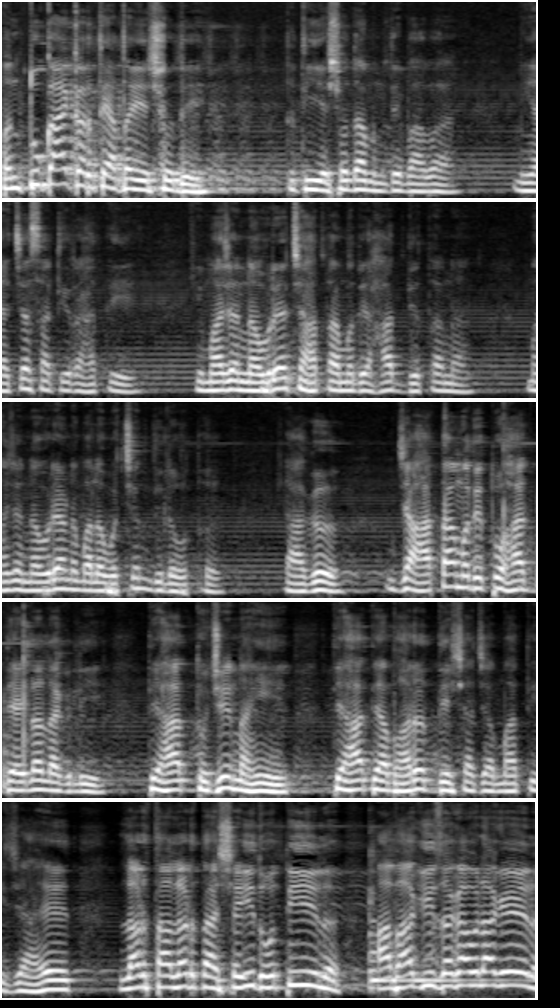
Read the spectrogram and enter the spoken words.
पण तू काय करते आता यशोदे? तर ती यशोदा म्हणते बाबा मी याच्यासाठी राहते की माझ्या नवऱ्याच्या हातामध्ये हात देताना माझ्या नवऱ्यानं मला वचन दिलं होतं. की अगं ज्या हातामध्ये तू हात द्यायला लागली ते हात तुझे नाही ते हात या भारत देशाच्या माती जे आहेत लढता लढता शहीद होतील. आभागी जगावं लागेल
